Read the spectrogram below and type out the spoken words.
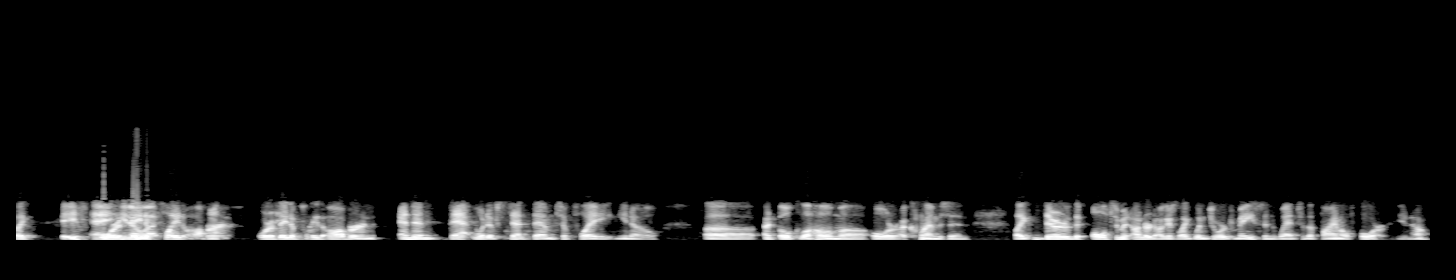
like if or if they'd what? have played Auburn or if they'd have played Auburn and then that would have sent them to play, you know, uh an Oklahoma or a Clemson. Like they're the ultimate underdog. It's like when George Mason went to the final four, you know?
